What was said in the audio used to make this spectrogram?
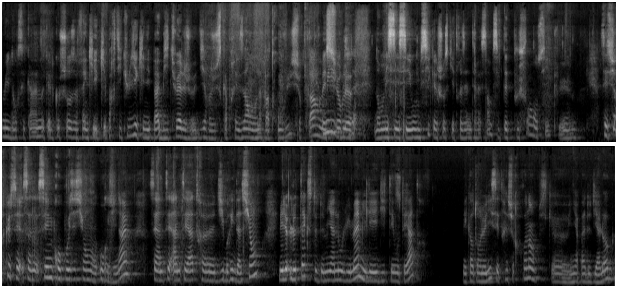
Oui, donc c'est quand même quelque chose enfin, qui, est, qui est particulier, qui n'est pas habituel, je veux dire, jusqu'à présent, on ne l'a pas trop vu sur Tard, mais sur le... Non, mais c'est aussi quelque chose qui est très intéressant, c'est peut-être plus fort aussi, plus... C'est sûr que c'est une proposition originale, c'est un, théâtre euh, d'hybridation, mais le, texte de Miano lui-même, il est édité au théâtre, mais quand on le lit, c'est très surprenant, puisqu'il n'y a pas de dialogue,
